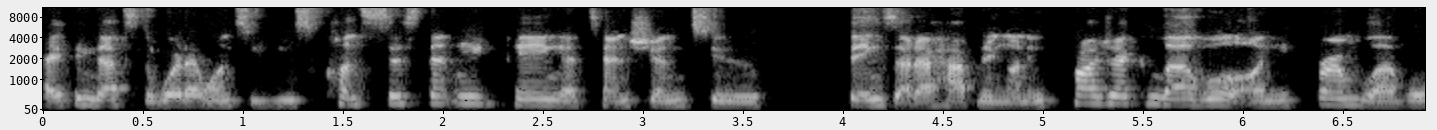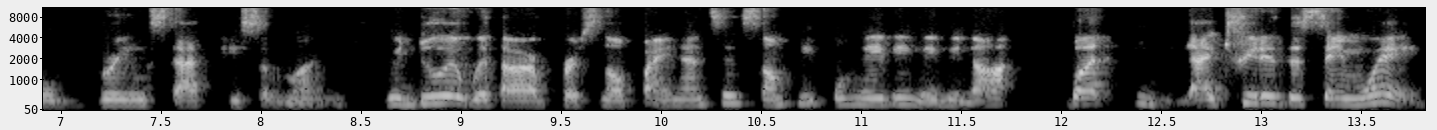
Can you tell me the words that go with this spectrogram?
i think that's the word i want to use consistently paying attention to things that are happening on a project level on a firm level brings that peace of mind we do it with our personal finances some people maybe maybe not but I treat it the same way,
